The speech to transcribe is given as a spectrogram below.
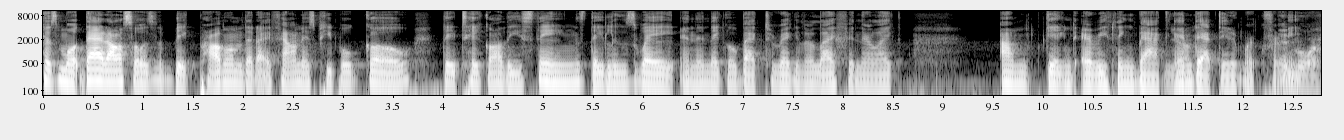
because mo- that also is a big problem that I found is people go, they take all these things, they lose weight, and then they go back to regular life and they're like, I'm gained everything back, Yeah. and that didn't work for and me. more.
